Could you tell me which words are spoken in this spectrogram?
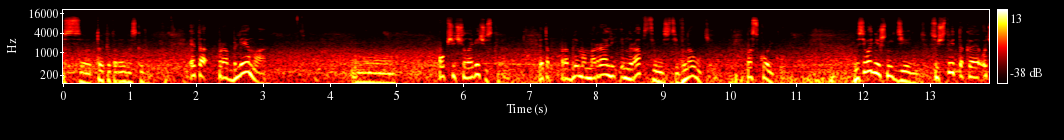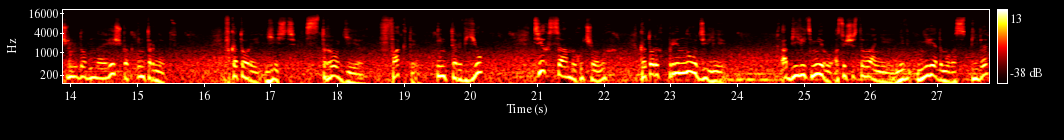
с той, которую я выскажу. Это проблема э, общечеловеческая. Это проблема морали и нравственности в науке, поскольку на сегодняшний день существует такая очень удобная вещь, как интернет, в которой есть строгие факты, интервью тех самых ученых, которых принудили объявить миру о существовании неведомого СПИДа,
